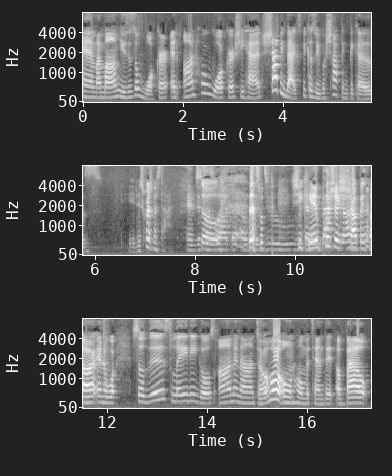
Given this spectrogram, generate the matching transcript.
and my mom uses a walker, and on her walker, she had shopping bags because we were shopping because it is Christmas time. And this so is what the that's what do she can't push a shopping cart and a walk. So this lady goes on and on to her own home attendant about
